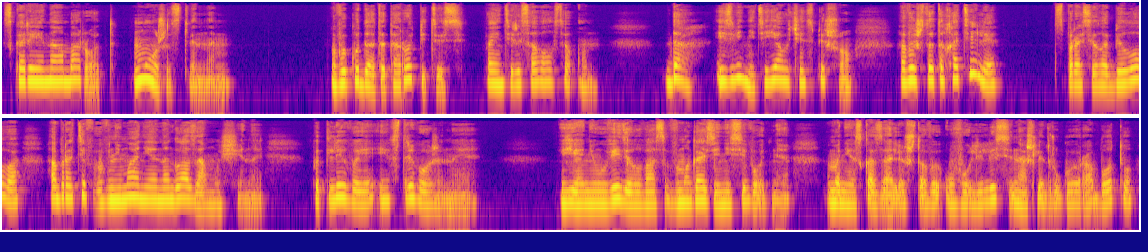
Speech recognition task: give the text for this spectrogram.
скорее наоборот, мужественным. «Вы куда-то торопитесь?» — поинтересовался он. «Да, извините, я очень спешу. Вы что-то хотели?» — спросила Белова, обратив внимание на глаза мужчины, пытливые и встревоженные. «Я не увидел вас в магазине сегодня. Мне сказали, что вы уволились и нашли другую работу»,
